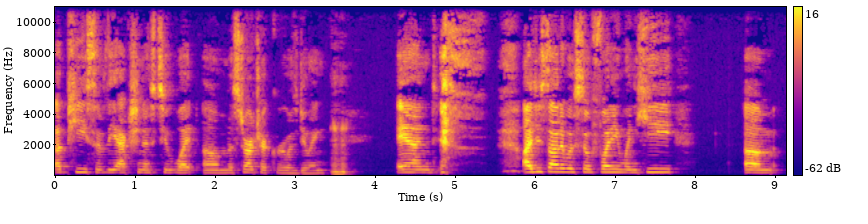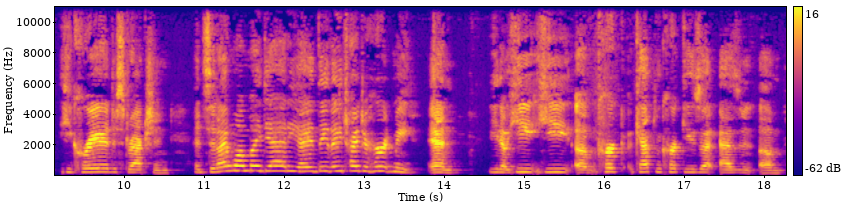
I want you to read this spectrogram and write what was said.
a piece of the action as to what um, the Star Trek crew was doing, Mhm. and I just thought it was so funny when he um, he created a distraction and said, "I want my daddy. I, they they tried to hurt me," and you know he he um, Kirk Captain Kirk used that as an, um,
